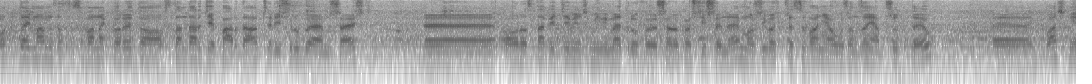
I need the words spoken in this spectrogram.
bo tutaj mamy zastosowane koryto w standardzie Parda, czyli śruby M6 e, o rozstawie 9 mm szerokości szyny, możliwość przesuwania urządzenia przód-tył. E, Właśnie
